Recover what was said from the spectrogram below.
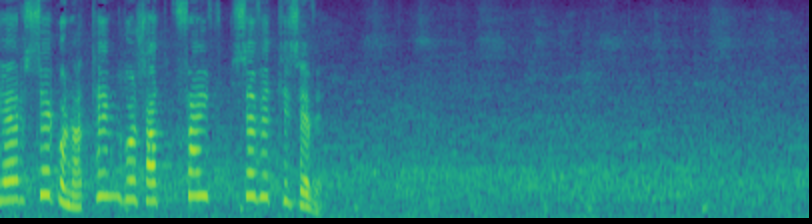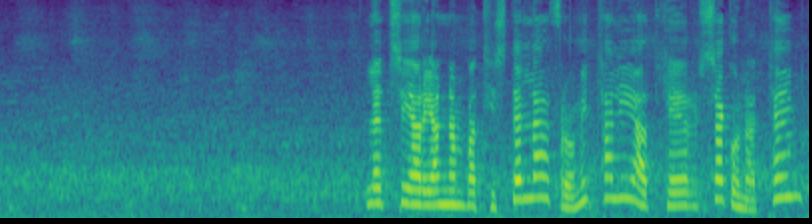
Her second attempt was at 577. Let's see Arianna Battistella from Italy at her second attempt.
